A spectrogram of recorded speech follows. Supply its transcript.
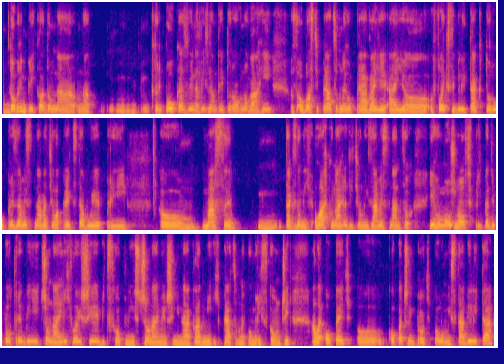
Dobrým príkladom, na, na, ktorý poukazuje na význam tejto rovnováhy z oblasti pracovného práva je aj flexibilita, ktorú pre zamestnávateľa predstavuje pri o, mase tzv. ľahko nahraditeľných zamestnancoch jeho možnosť v prípade potreby čo najrychlejšie byť schopný s čo najmenšími nákladmi ich pracovné pomery skončiť. Ale opäť opačným protipolom je stabilita,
